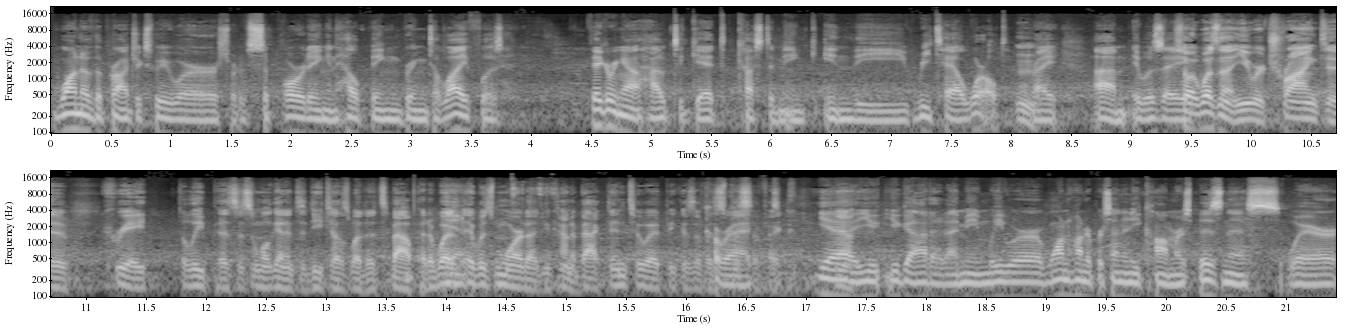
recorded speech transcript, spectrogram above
one of the projects we were sort of supporting and helping bring to life was figuring out how to get CustomInk in the retail world. Mm. Right? Um, it was a so it wasn't that you were trying to create the Leap business, and we'll get into details what it's about. But it was yeah. it was more that you kind of backed into it because of the Correct. specific. Yeah, yeah, You, you got it. I mean, we were 100% an e-commerce business where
